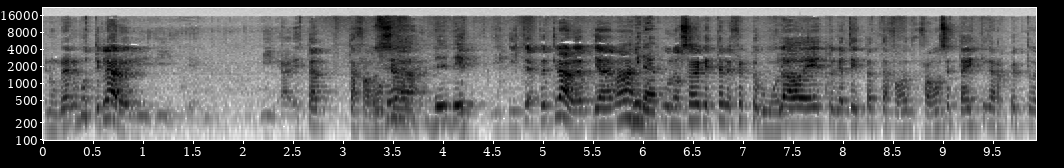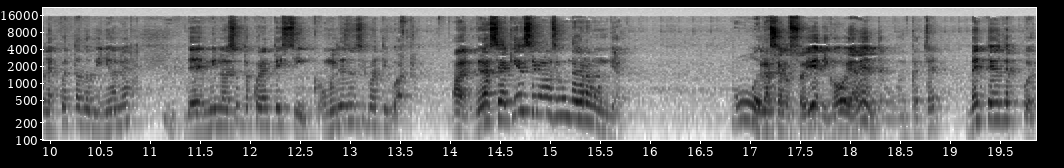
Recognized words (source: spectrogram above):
en un gran embuste claro y, y, y está esta famosa sea, de- de- y, y- y- claro y además Mira. uno sabe que está el efecto acumulado de esto que está esta famo- famosa estadística respecto de la encuesta de opiniones de 1945 o 1954 a ver gracias a quién se ganó la segunda guerra mundial gracias a los soviéticos obviamente pues, ¿cachai? 20 años después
